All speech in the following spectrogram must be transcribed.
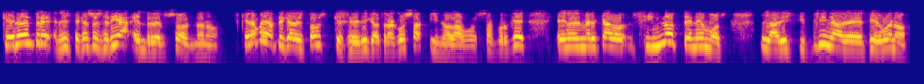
que no entre, en este caso sería en Repsol, no, no, que no vaya a aplicar stops, que se dedique a otra cosa y no a la bolsa. Porque en el mercado, si no tenemos la disciplina de decir, bueno,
